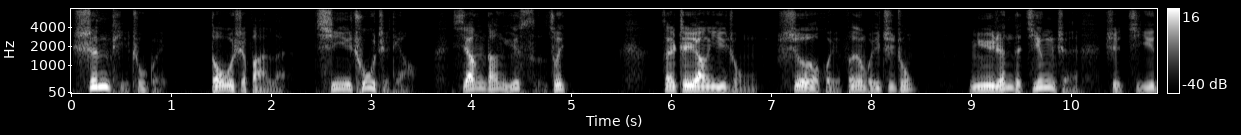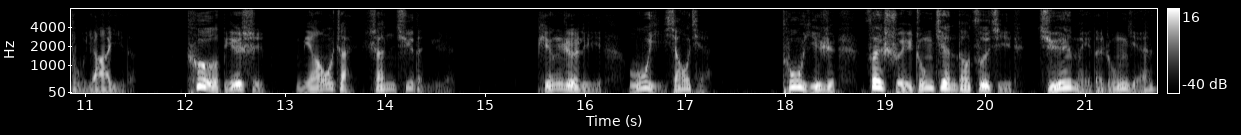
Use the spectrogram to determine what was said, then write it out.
身体出轨，都是犯了七出之条，相当于死罪。在这样一种社会氛围之中，女人的精神是极度压抑的，特别是苗寨山区的女人，平日里无以消遣，突一日在水中见到自己绝美的容颜，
